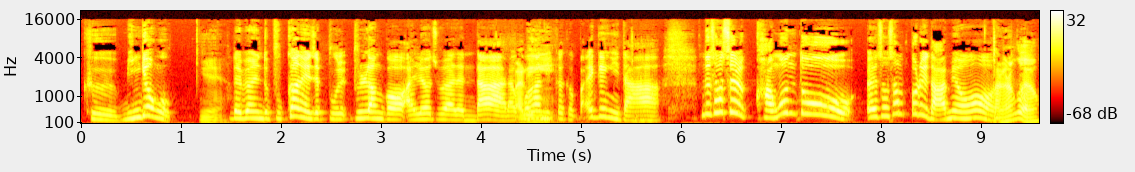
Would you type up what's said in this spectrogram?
그 민경욱 예. 대변인도 북한에 이제 불, 불난 거 알려줘야 된다라고 빨갱이. 하니까 그 빨갱이다. 근데 사실 강원도에서 산불이 나면 당연한 거예요.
